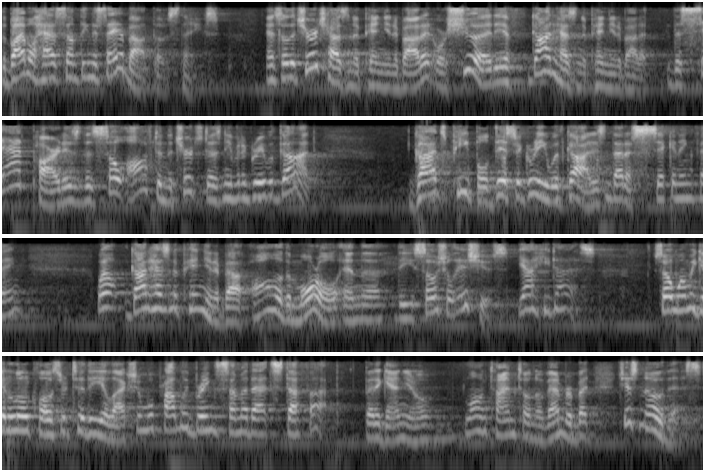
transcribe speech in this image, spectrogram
the Bible has something to say about those things. And so the church has an opinion about it, or should, if God has an opinion about it. The sad part is that so often the church doesn't even agree with God. God's people disagree with God. Isn't that a sickening thing? Well, God has an opinion about all of the moral and the, the social issues. Yeah, He does. So when we get a little closer to the election, we'll probably bring some of that stuff up. But again, you know, long time till November. But just know this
